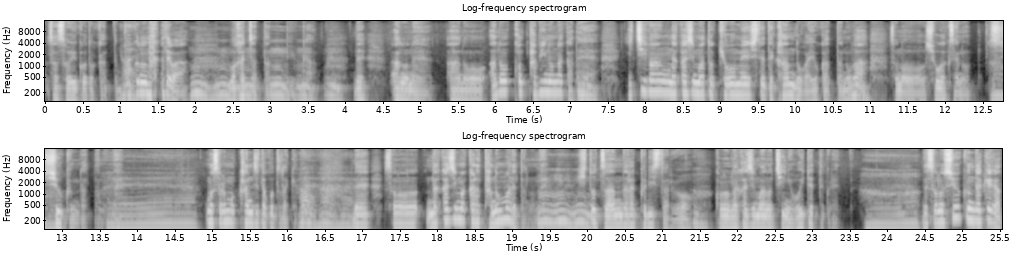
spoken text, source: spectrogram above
さあそういうことかってはい。僕の中では、うんうん分かっちゃったっていうか。んんであのねあのあのこ旅の中で、うん。一番中島と共鳴してて感度が良かったのが、うん。その小学生の柊君だったのうんね、へまあそれも感じたことだけど、ーはいはいはい。でその中島から頼まれたのね、うんうんうん一つアンダラクリスタルをうん。この中島の地に置いてってくれって。でその柊君だけが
